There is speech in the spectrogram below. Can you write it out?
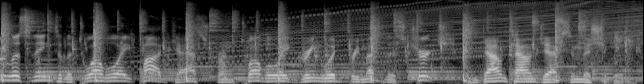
listening to the 1208 podcast from 1208 Greenwood Free Methodist Church in downtown Jackson, Michigan.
